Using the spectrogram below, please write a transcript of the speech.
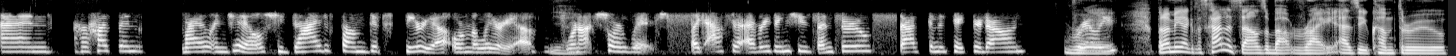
and her husband, while in jail, she died from diphtheria or malaria. Yeah. We're not sure which. Like after everything she's been through, that's going to take her down. really? But I mean, like, this kind of sounds about right as you come through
